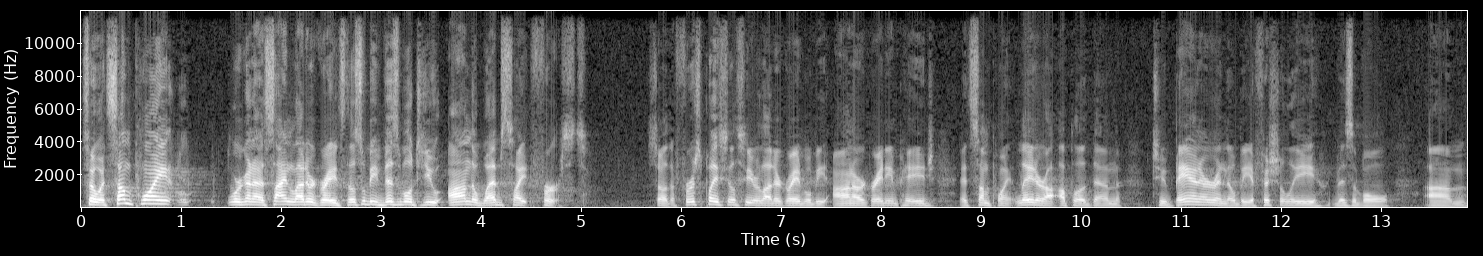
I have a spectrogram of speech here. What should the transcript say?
So at some point, we're gonna assign letter grades. Those will be visible to you on the website first. So the first place you'll see your letter grade will be on our grading page. At some point later, I'll upload them to Banner, and they'll be officially visible, um,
